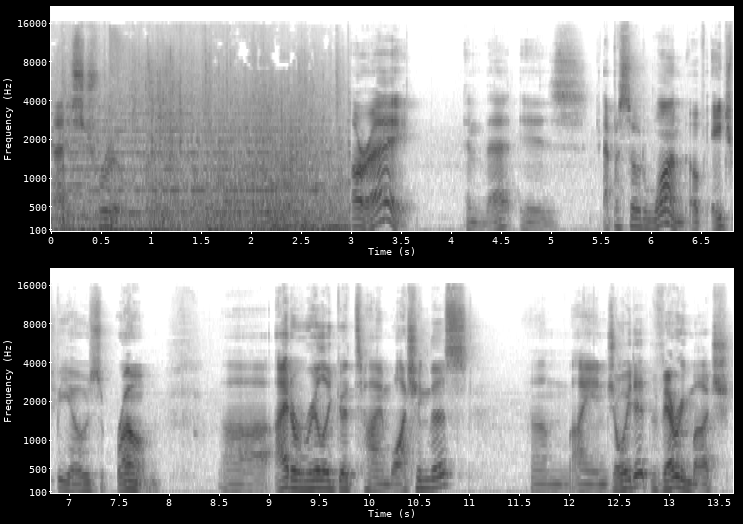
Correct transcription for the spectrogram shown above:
That is true. Alright, and that is episode one of HBO's Rome. Uh, I had a really good time watching this. Um, I enjoyed it very much.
